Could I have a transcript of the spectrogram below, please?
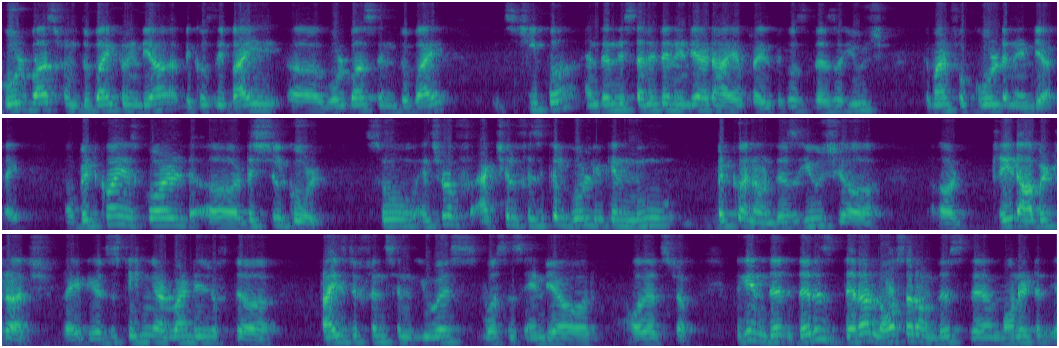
gold bars from Dubai to India because they buy uh, gold bars in Dubai. It's cheaper, and then they sell it in India at a higher price because there's a huge demand for gold in India. Right? Now, Bitcoin is called uh, digital gold. So instead of actual physical gold, you can move Bitcoin around. There's a huge uh, trade arbitrage, right? You're just taking advantage of the price difference in US versus India or all that stuff. Again, there, there is there are laws around this. There are monetary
